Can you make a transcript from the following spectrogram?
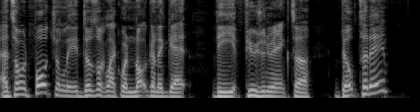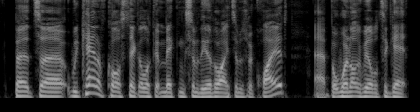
And so unfortunately, it does look like we're not going to get the fusion reactor built today. But uh, we can, of course, take a look at making some of the other items required. Uh, but we're not going to be able to get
